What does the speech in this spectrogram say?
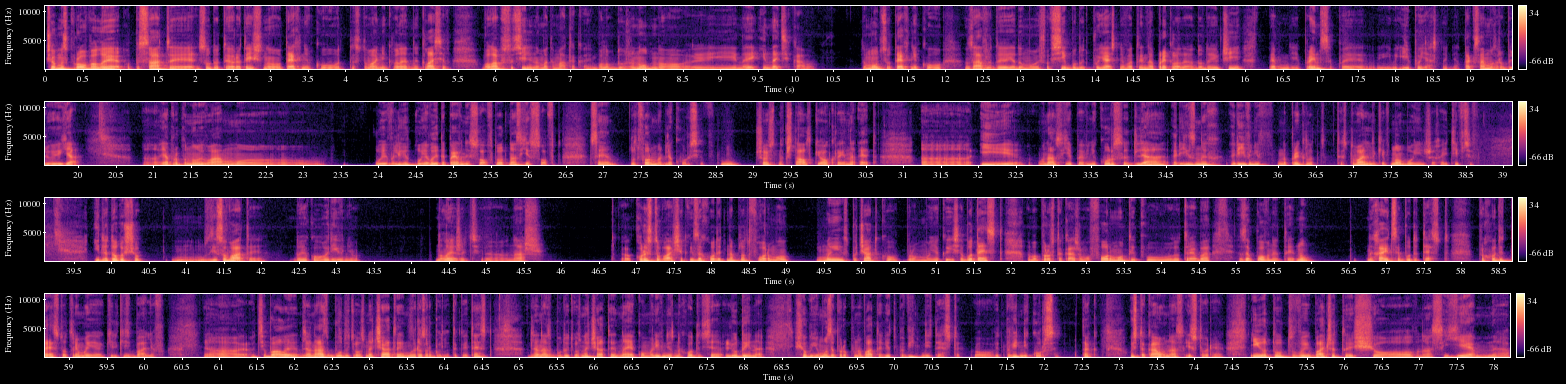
Щоб ми спробували описати судотеоретичну техніку тестування еквівалентних класів, була б суцільна математика, і було б дуже нудно і не, і не цікаво. Тому цю техніку завжди, я думаю, що всі будуть пояснювати на прикладах, додаючи певні принципи і, і пояснення. Так само зроблю і я. Я пропоную вам уявити певний софт. От у нас є софт. Це платформа для курсів. Щось на кшталт Ед. І у нас є певні курси для різних рівнів, наприклад, тестувальників, ну або інших айтівців. І для того, щоб з'ясувати, до якого рівню належить е, наш е, користувач, який заходить на платформу, ми спочатку робимо якийсь або тест, або просто кажемо форму, типу, треба заповнити. Ну, нехай це буде тест. Проходить тест, отримає кількість балів. Ці бали для нас будуть означати, ми розробили такий тест, для нас будуть означати, на якому рівні знаходиться людина, щоб йому запропонувати відповідні тести, відповідні курси. Так, ось така у нас історія. І отут ви бачите, що в нас є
